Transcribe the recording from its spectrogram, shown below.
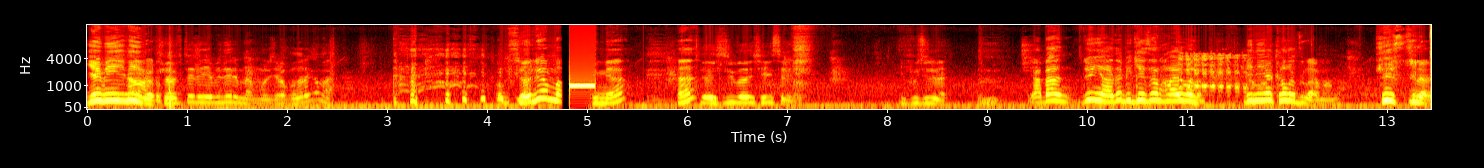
yemeğini Tamam, yiyorum. köfte diyebilirim ben bunu cevap olarak ama. Söylüyor mu ya? Ya şimdi bana şeyi söyle. İpucunu ver. Ya ben dünyada bir gezen hayvanım. Beni yakaladılar. Tamam. Kestiler.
